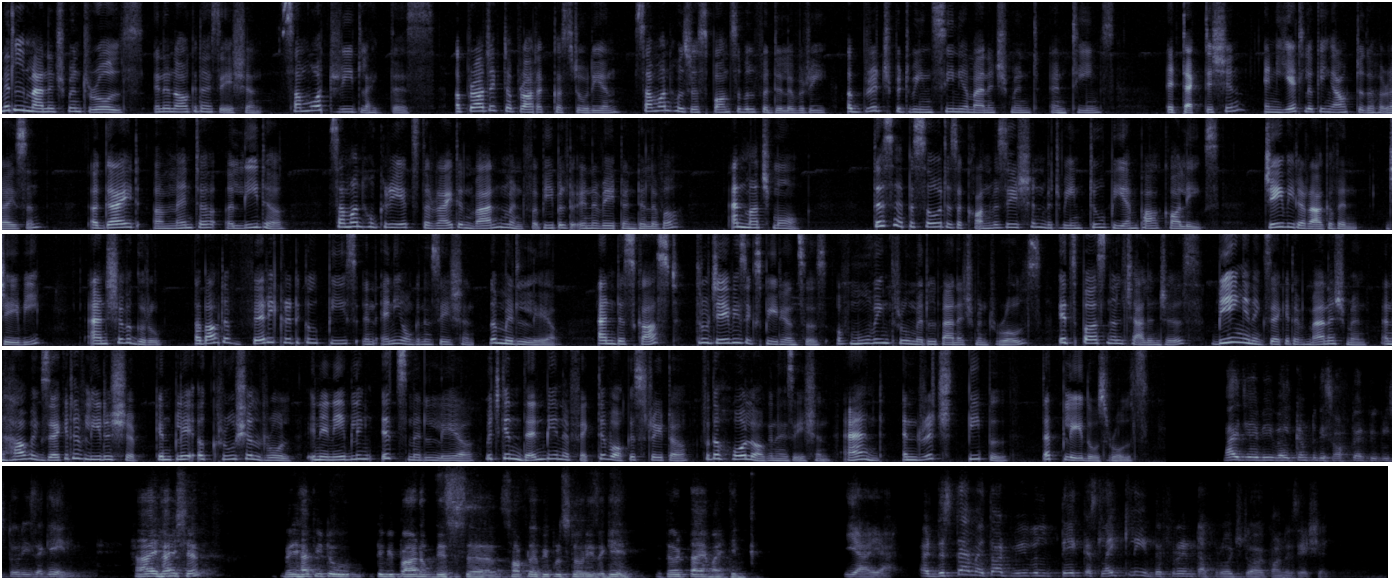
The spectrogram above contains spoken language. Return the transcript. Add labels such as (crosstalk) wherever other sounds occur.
Middle management roles in an organization somewhat read like this a project or product custodian, someone who's responsible for delivery, a bridge between senior management and teams, a tactician and yet looking out to the horizon, a guide, a mentor, a leader, someone who creates the right environment for people to innovate and deliver, and much more. This episode is a conversation between two PM colleagues, J. Raghavan, JV, and Shivaguru, about a very critical piece in any organization, the middle layer, and discussed through JV's experiences of moving through middle management roles, its personal challenges, being in executive management, and how executive leadership can play a crucial role in enabling its middle layer, which can then be an effective orchestrator for the whole organization and enrich people that play those roles. Hi, JV. Welcome to the Software People Stories again. Hi, hi, Shiv. Very happy to, to be part of this uh, Software People Stories again. The third time, I think. Yeah, yeah. At this time, I thought we will take a slightly different approach to our conversation.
